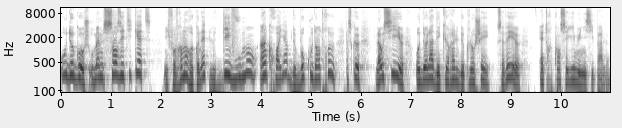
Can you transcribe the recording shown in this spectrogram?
ou de gauche, ou même sans étiquette. Il faut vraiment reconnaître le dévouement incroyable de beaucoup d'entre eux. Parce que là aussi, euh, au-delà des querelles de clocher, vous savez, euh, être conseiller municipal,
